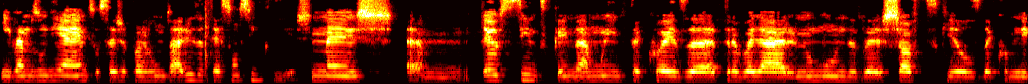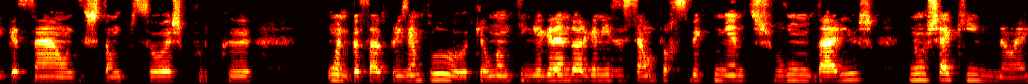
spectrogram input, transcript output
e vamos um dia antes, ou seja, para os voluntários até são 5 dias. Mas um, eu sinto que ainda há muita coisa a trabalhar no mundo das soft skills, da comunicação, de gestão de pessoas, porque o ano passado, por exemplo, aquele não tinha grande organização para receber 500 voluntários num check-in, não é?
